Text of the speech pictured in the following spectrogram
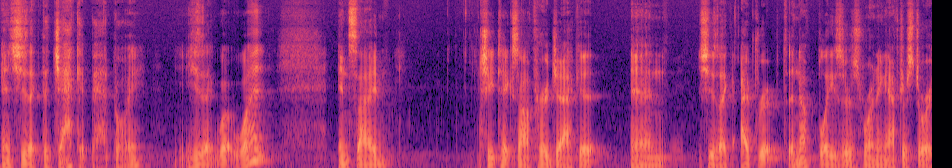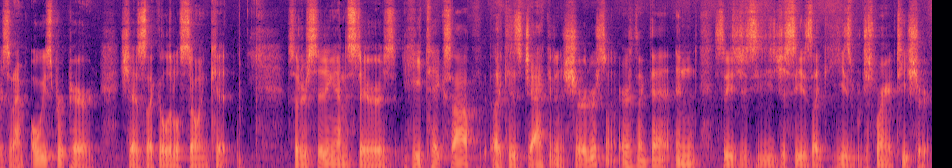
And she's like, the jacket, bad boy. He's like, what? What? Inside, she takes off her jacket and she's like, I've ripped enough blazers running after stories, and I'm always prepared. She has like a little sewing kit. So they're sitting on the stairs. He takes off like his jacket and shirt or something or like that, and so you just you just sees like he's just wearing a t-shirt.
